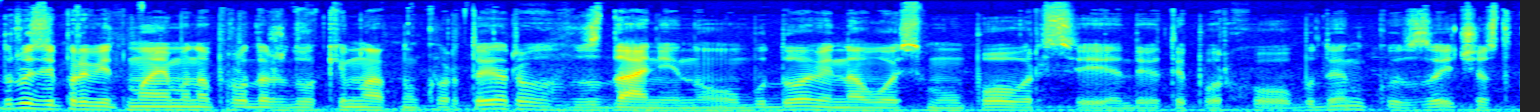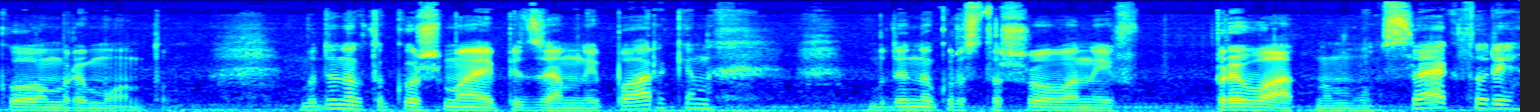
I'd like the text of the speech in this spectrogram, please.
Друзі, привіт! Маємо на продаж двокімнатну квартиру в зданій новобудові на восьмому поверсі дев'ятиповерхового будинку з частковим ремонтом. Будинок також має підземний паркінг. Будинок розташований в приватному секторі.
